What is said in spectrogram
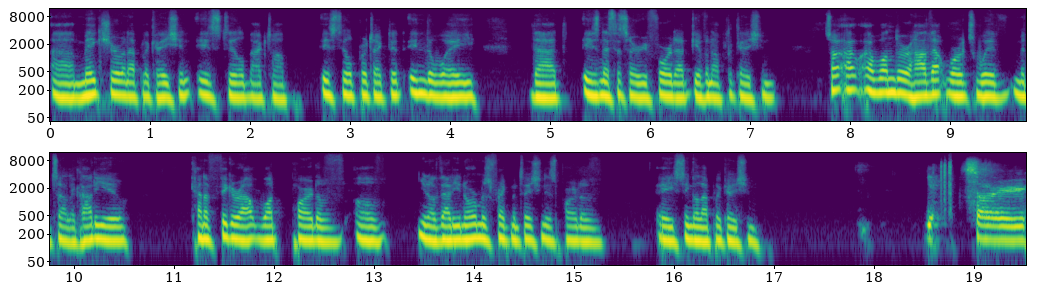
uh, make sure an application is still backed up, is still protected in the way that is necessary for that given application. So I, I wonder how that works with Metallic. How do you kind of figure out what part of of you know that enormous fragmentation is part of a single application? Yeah. So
